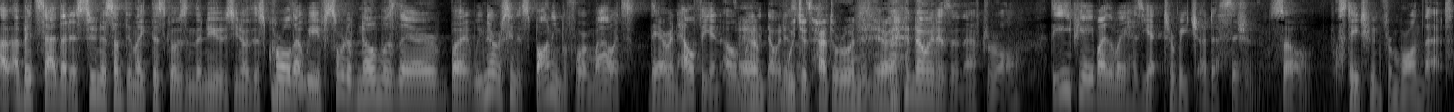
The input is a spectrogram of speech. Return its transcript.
a, a bit sad that as soon as something like this goes in the news, you know, this coral that mm-hmm. we've sort of known was there, but we've never seen it spawning before, and wow, it's there and healthy, and oh, wait, And no, it we isn't. just had to ruin it. Yeah. no, it isn't, after all. The EPA, by the way, has yet to reach a decision, so stay tuned for more on that.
